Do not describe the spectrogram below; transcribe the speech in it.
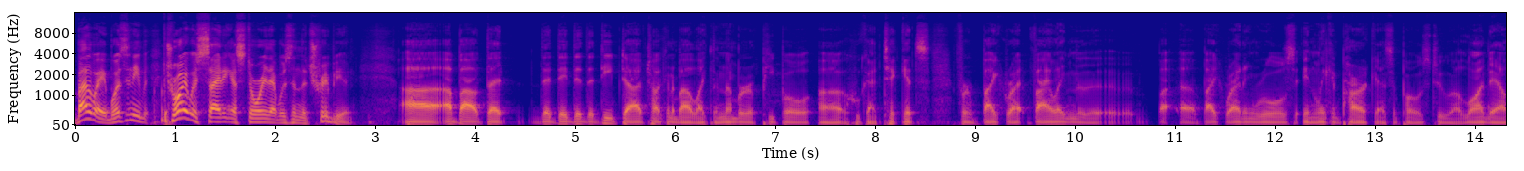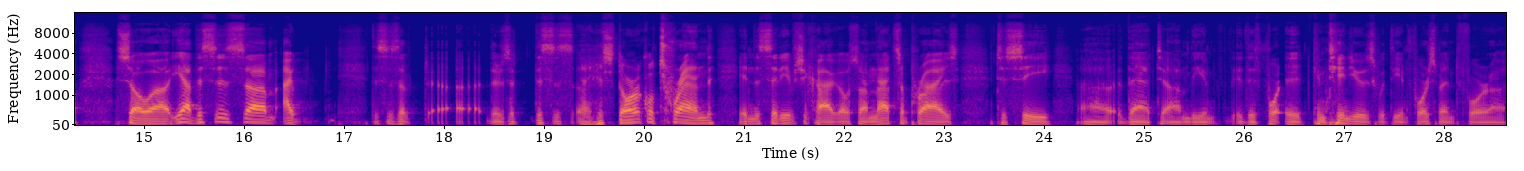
by the way, it wasn't even Troy was citing a story that was in the Tribune uh, about that that they did the deep dive talking about like the number of people uh, who got tickets for bike ri- violating the uh, bike riding rules in Lincoln Park as opposed to uh, Lawndale. So yeah, this is um, I. This is a uh, there's a this is a historical trend in the city of Chicago. So I'm not surprised to see uh, that um, the it, for, it continues with the enforcement for uh,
